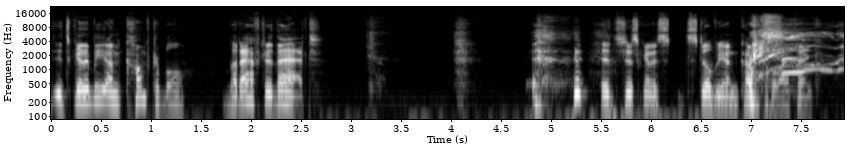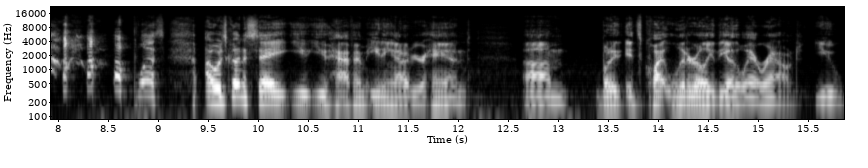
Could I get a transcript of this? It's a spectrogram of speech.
it's going to be uncomfortable, but after that, it's just going to s- still be uncomfortable, I think. Plus, I was going to say you you have him eating out of your hand, um, but it, it's quite literally the other way around. You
